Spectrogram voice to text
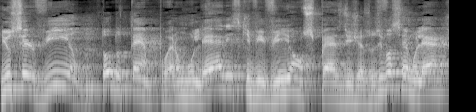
e o serviam todo o tempo. Eram mulheres que viviam aos pés de Jesus. E você, mulher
